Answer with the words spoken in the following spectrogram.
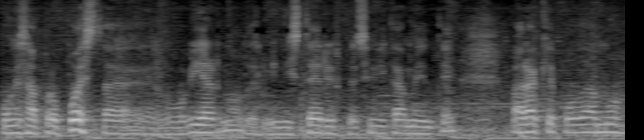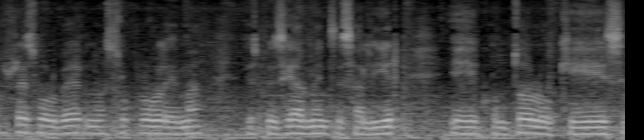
con esa propuesta del gobierno, del ministerio específicamente, para que podamos resolver nuestro problema, especialmente salir con todo lo que es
